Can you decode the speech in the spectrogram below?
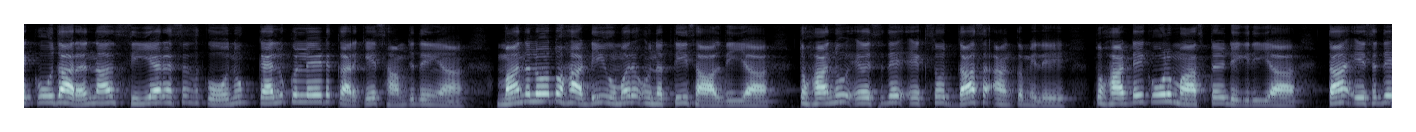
ਇੱਕ ਉਦਾਹਰਨ ਨਾਲ ਸੀਆਰਐਸ ਸਕੋਰ ਨੂੰ ਕੈਲਕੂਲੇਟ ਕਰਕੇ ਸਮਝਦੇ ਹਾਂ। ਮੰਨ ਲਓ ਤੁਹਾਡੀ ਉਮਰ 29 ਸਾਲ ਦੀ ਆ ਤੁਹਾਨੂੰ ਇਸ ਦੇ 110 ਅੰਕ ਮਿਲੇ। ਤੁਹਾਡੇ ਕੋਲ ਮਾਸਟਰ ਡਿਗਰੀ ਆ, ਤਾਂ ਇਸ ਦੇ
